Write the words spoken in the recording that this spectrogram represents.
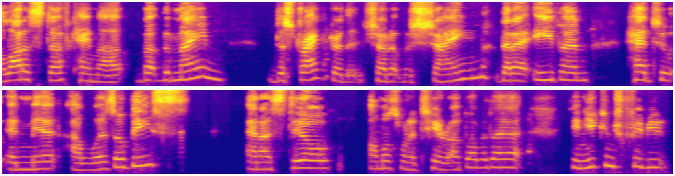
A lot of stuff came up, but the main distractor that showed up was shame. That I even had to admit I was obese, and I still almost want to tear up over that. Can you contribute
